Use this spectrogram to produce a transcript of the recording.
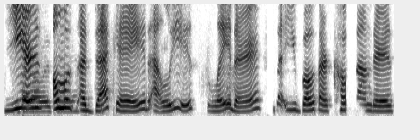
years, biology. almost a decade at least later, that you both are co-founders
